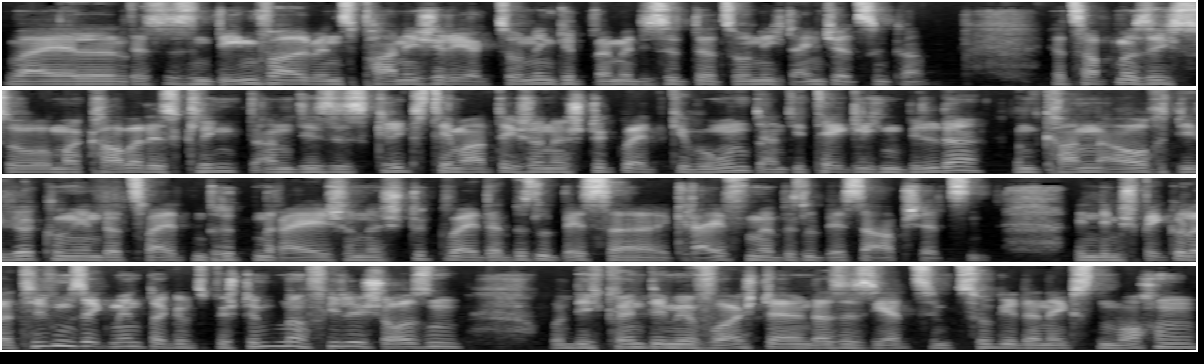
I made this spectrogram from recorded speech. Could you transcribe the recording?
weil das ist in dem Fall, wenn es panische Reaktionen gibt, weil man die Situation nicht einschätzen kann. Jetzt hat man sich so makaber das klingt an dieses Kriegsthematik schon ein Stück weit gewohnt, an die täglichen Bilder und kann auch die Wirkungen der zweiten, dritten Reihe schon ein Stück weit ein bisschen besser greifen, ein bisschen besser abschätzen. In dem spekulativen Segment, da gibt es bestimmt noch viele Chancen und ich könnte mir vorstellen, dass es jetzt im Zuge der nächsten Wochen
